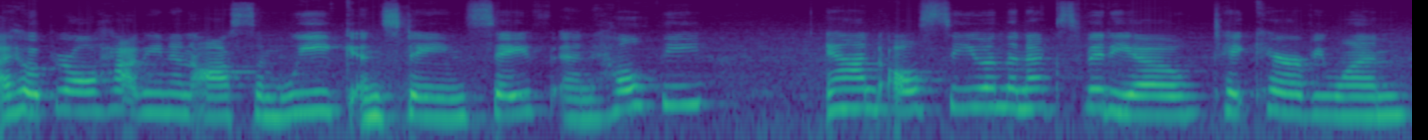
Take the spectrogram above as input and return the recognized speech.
I hope you're all having an awesome week and staying safe and healthy. And I'll see you in the next video. Take care, everyone.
